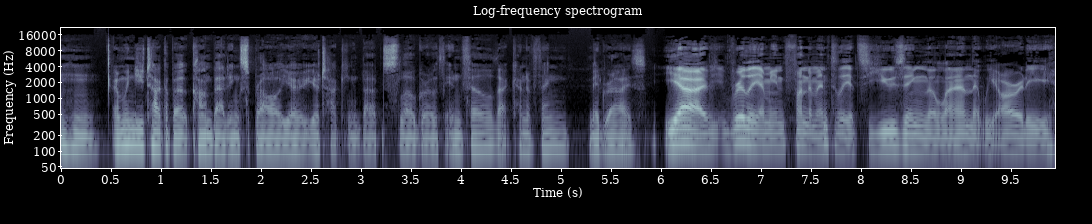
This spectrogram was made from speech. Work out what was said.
Mm-hmm. And when you talk about combating sprawl, you're you're talking about slow growth infill, that kind of thing, mid rise. Yeah, really. I mean, fundamentally, it's using the land that we already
